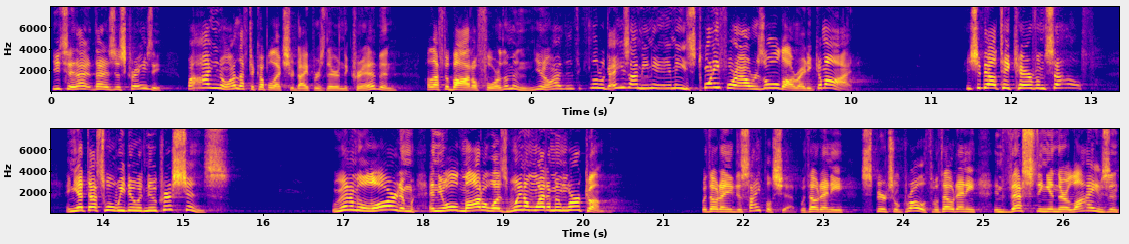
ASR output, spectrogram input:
You'd say that, that is just crazy. Well, I, you know, I left a couple extra diapers there in the crib and I left a bottle for them. And, you know, I, the little guy, he's, I mean, I mean, he's 24 hours old already. Come on. He should be able to take care of himself. And yet, that's what we do with new Christians. We win them to the Lord, and, and the old motto was win them, wet them, and work them. Without any discipleship, without any spiritual growth, without any investing in their lives and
